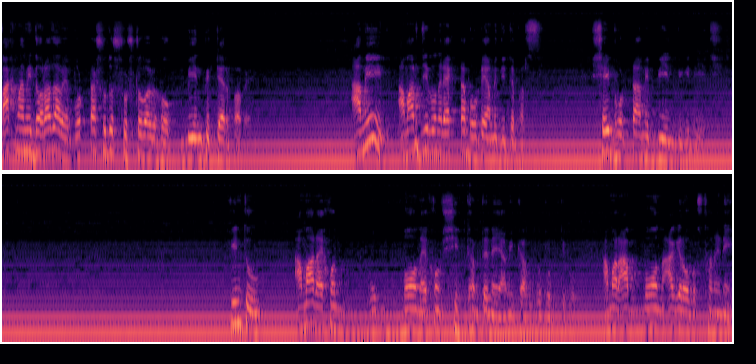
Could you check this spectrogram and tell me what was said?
পাকনামি ধরা যাবে, ভোটটা শুধু সুষ্ঠুভাবে হোক, বিএনপি টের পাবে। আমি, আমার জীবনের একটা ভোটে আমি দিতে পারছি। সেই ভোটটা আমি বিএনপিকে দিয়েছি। কিন্তু আমার এখন মন এখন সিদ্ধান্তে নেই আমি কাউকে ভোট দিব। আমার মন আগের অবস্থানে নেই।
